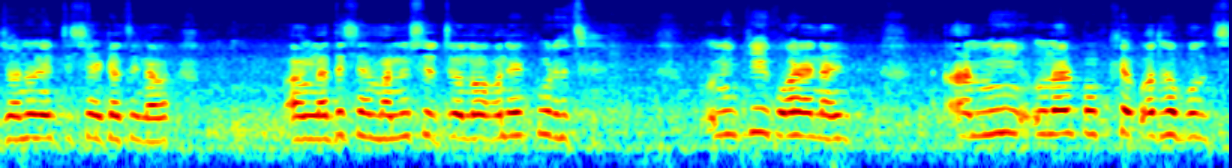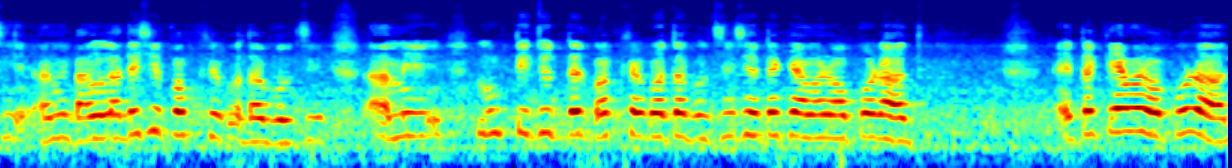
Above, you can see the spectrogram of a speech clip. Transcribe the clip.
জননেত্রী শেখ হাসিনা বাংলাদেশের মানুষের জন্য অনেক করেছে। উনি কি করে নাই? আমি ওনার পক্ষে কথা বলছি, আমি বাংলাদেশের পক্ষে কথা বলছি, আমি মুক্তিযুদ্ধের পক্ষে কথা বলছি, সেটা কি আমার অপরাধ? এটা কি আমার অপরাধ?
